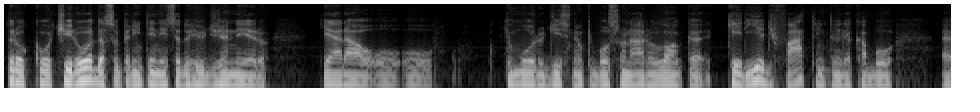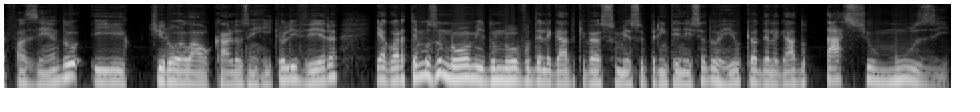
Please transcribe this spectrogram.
trocou, tirou da Superintendência do Rio de Janeiro, que era o, o que o Moro disse, né, o que o Bolsonaro logo queria de fato, então ele acabou é, fazendo e tirou lá o Carlos Henrique Oliveira. E agora temos o nome do novo delegado que vai assumir a Superintendência do Rio, que é o delegado Tássio Musi.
